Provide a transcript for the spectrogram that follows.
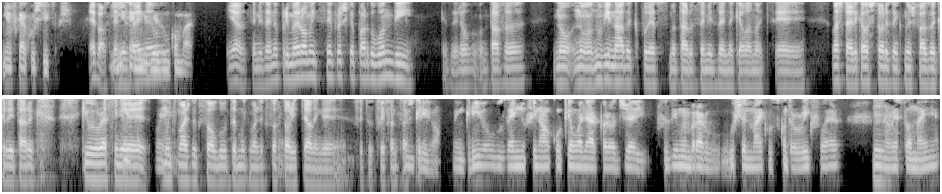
iam ficar com os títulos. É pá, o Sami Zayn é o... um combate. Yeah, o Sami Zayn é o primeiro homem de sempre a escapar do 1D. Quer dizer, ele estava não, não, não vi nada que pudesse matar o Sami Zayn naquela noite. É, lá está, é daquelas histórias em que nos faz acreditar que, que o wrestling Sim, é foi. muito mais do que só luta, muito mais do que só storytelling. É, foi, foi fantástico. Foi incrível, foi incrível. O Zayn no final com aquele olhar para o Jay fazia-me lembrar o, o Shawn Michaels contra o Ric Flair hum. na WrestleMania.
